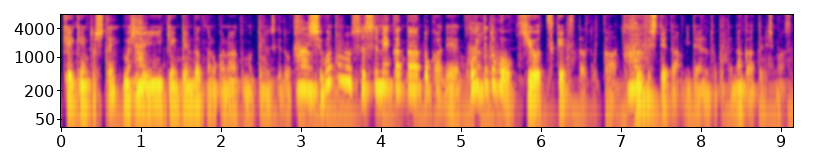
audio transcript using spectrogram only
経験として、まあ、非常にいい経験だったのかなと思ってるんですけど、はい。仕事の進め方とかでこういったところを気をつけてたとか、はい。工夫してたみたいなところって何かあったりします、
